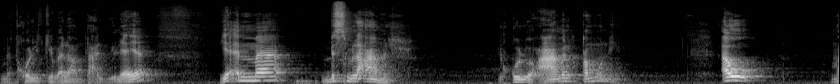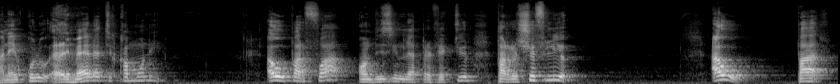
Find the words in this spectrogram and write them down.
كما تقول لي نتاع الولاية يا اما باسم العامل يقولوا عامل قموني أو معناها يقولوا عمالة قانونية أو parfois on désigne la préfecture par le chef-lieu. أو par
